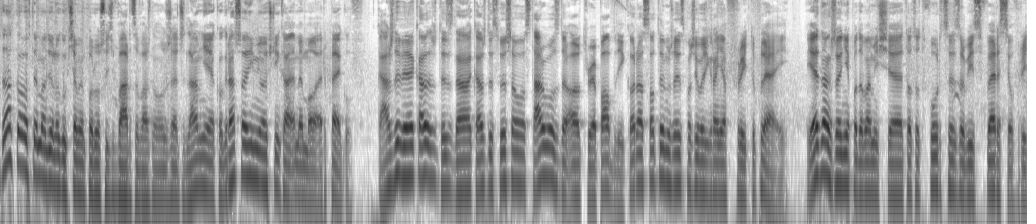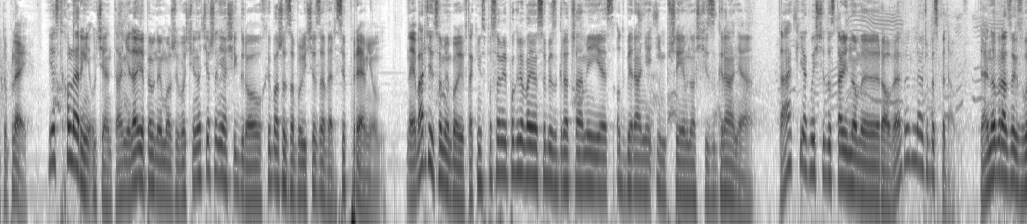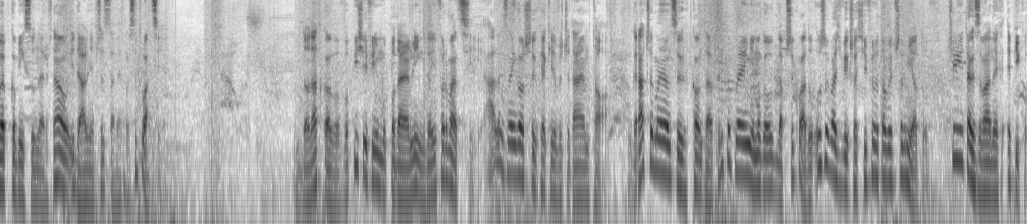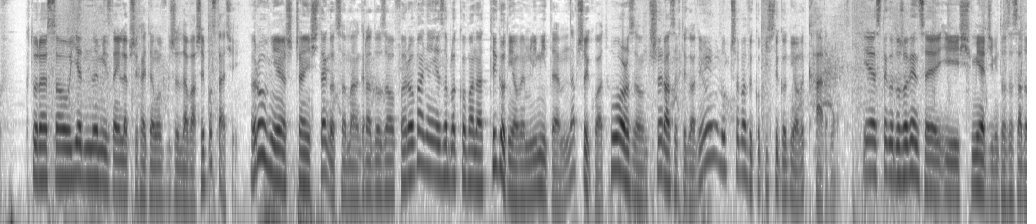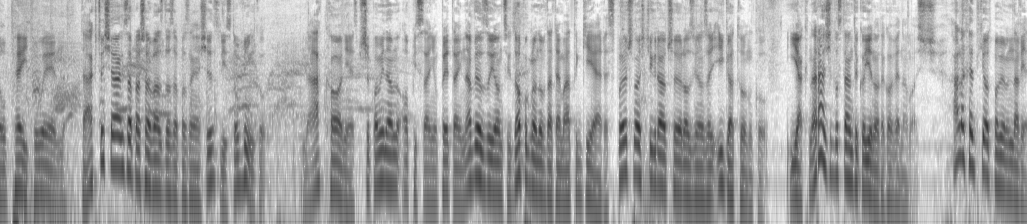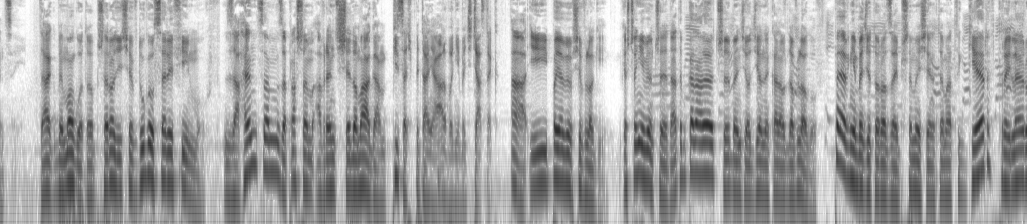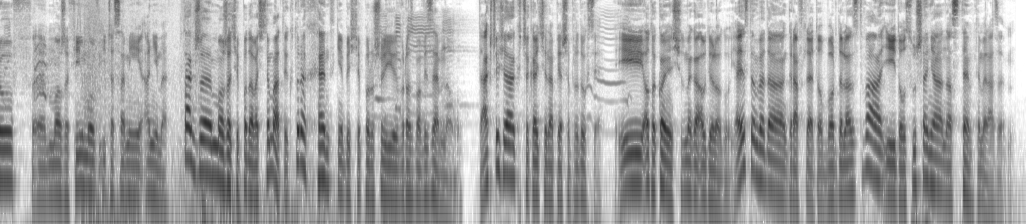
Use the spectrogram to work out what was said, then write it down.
Dodatkowo w tym audiologu chciałbym poruszyć bardzo ważną rzecz dla mnie jako gracza i miłośnika MMORPGów. Każdy wie, każdy zna, każdy słyszał o Star Wars The Old Republic oraz o tym, że jest możliwość grania free to play. Jednakże nie podoba mi się to, co twórcy zrobili z wersją free to play. Jest cholernie ucięta, nie daje pełnej możliwości nacieszenia się grą, chyba że zabolicie za wersję premium. Najbardziej co mnie boi w takim sposobie pogrywania sobie z graczami jest odbieranie im przyjemności z grania. Tak, jakbyście dostali nowy rower, lecz bez pedałów. Ten obrazek z webkomiksu Nerf Now idealnie przedstawia tę sytuację. Dodatkowo w opisie filmu podałem link do informacji, ale z najgorszych jakie wyczytałem to Gracze mających konta free-to-play nie mogą dla przykładu używać większości fioletowych przedmiotów, czyli tak zwanych epików, które są jednymi z najlepszych itemów w grze dla waszej postaci. Również część tego co ma gra do zaoferowania jest zablokowana tygodniowym limitem, przykład Warzone 3 razy w tygodniu lub trzeba wykupić tygodniowy karnet. Jest tego dużo więcej i śmierdzi mi to zasadą pay to win. Tak czy siak zapraszam was do zapoznania się z listą linku. Na koniec przypominam o pisaniu pytań nawiązujących do poglądów na temat gier, społeczności graczy, rozwiązań i gatunków. Jak na razie dostałem tylko jedną taką wiadomość, ale chętnie odpowiem na więcej. Tak by mogło to przerodzić się w długą serię filmów. Zachęcam, zapraszam, a wręcz się domagam pisać pytania albo nie być ciastek. A, i pojawią się vlogi. Jeszcze nie wiem, czy na tym kanale, czy będzie oddzielny kanał dla vlogów. Pewnie będzie to rodzaj przemyśleń na temat gier, trailerów, e, może filmów i czasami anime. Także możecie podawać tematy, które chętnie byście poruszyli w rozmowie ze mną. Tak czy siak, czekajcie na pierwsze produkcje. I oto koniec siódmego audiologu. Ja jestem Weda, gra w tle to Borderlands 2 i do usłyszenia następnym razem.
